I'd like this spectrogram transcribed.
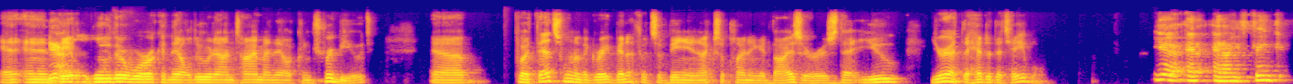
And, and yeah. they'll do their work and they'll do it on time and they'll contribute. Uh, but that's one of the great benefits of being an exit planning advisor is that you you're at the head of the table yeah and and i think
